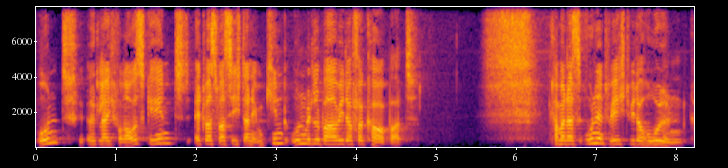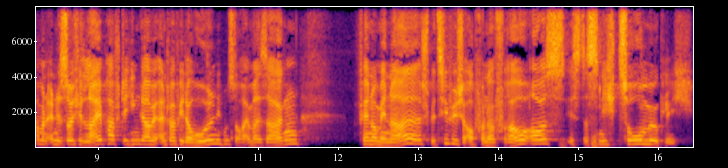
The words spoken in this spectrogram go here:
Und äh, gleich vorausgehend etwas, was sich dann im Kind unmittelbar wieder verkörpert. Kann man das unentwegt wiederholen? Kann man eine solche leibhafte Hingabe einfach wiederholen? Ich muss noch einmal sagen, phänomenal, spezifisch auch von der Frau aus, ist das nicht so möglich.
